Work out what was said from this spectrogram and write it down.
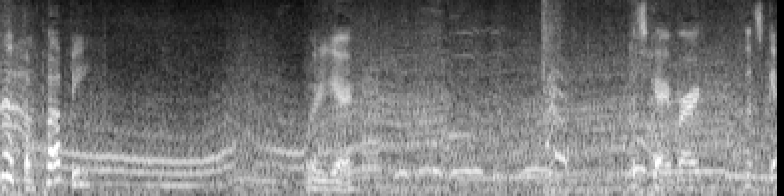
Not the puppy. Where'd he go? Let's go, bro. Let's go.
